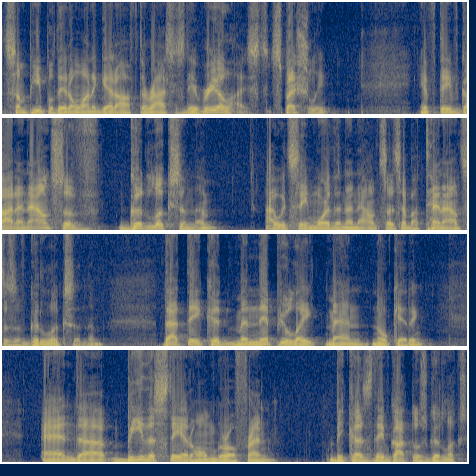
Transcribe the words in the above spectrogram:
Some people, they don't want to get off their asses. They realized, especially if they've got an ounce of good looks in them, I would say more than an ounce, I'd say about 10 ounces of good looks in them, that they could manipulate men, no kidding, and uh, be the stay at home girlfriend because they've got those good looks.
